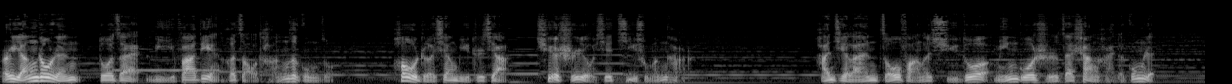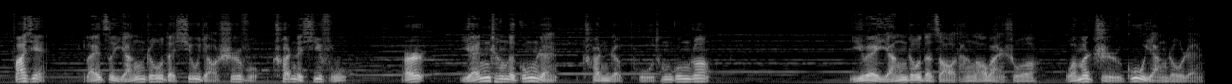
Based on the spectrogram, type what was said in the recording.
而扬州人多在理发店和澡堂子工作，后者相比之下确实有些技术门槛。韩启兰走访了许多民国时在上海的工人，发现来自扬州的修脚师傅穿着西服，而盐城的工人穿着普通工装。一位扬州的澡堂老板说：“我们只雇扬州人，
